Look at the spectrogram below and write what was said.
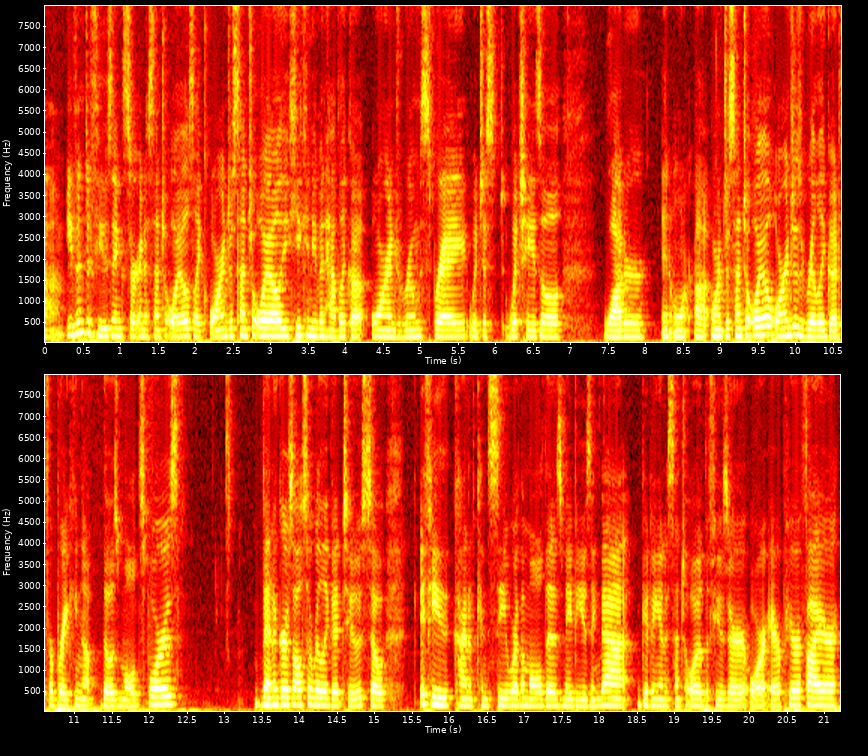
um, even diffusing certain essential oils like orange essential oil. He can even have like a orange room spray with just witch hazel, water, and or, uh, orange essential oil. Orange is really good for breaking up those mold spores. Vinegar is also really good too. So if he kind of can see where the mold is, maybe using that, getting an essential oil diffuser or air purifier.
